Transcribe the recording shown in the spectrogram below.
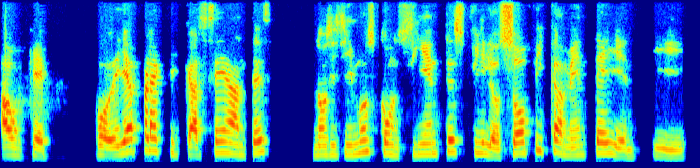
aunque podía practicarse antes, nos hicimos conscientes filosóficamente y, y,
